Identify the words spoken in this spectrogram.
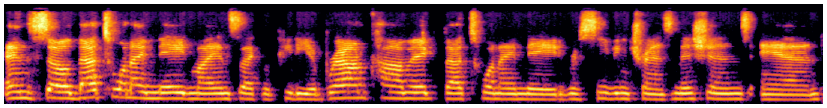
And so that's when I made my Encyclopedia Brown comic. That's when I made Receiving Transmissions. And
